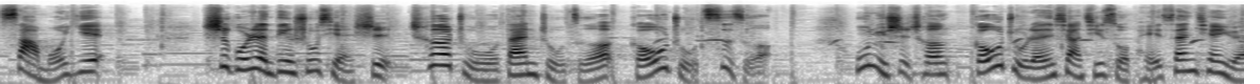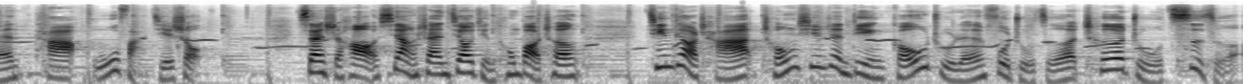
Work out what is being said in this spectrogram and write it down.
萨摩耶。事故认定书显示，车主担主责，狗主次责。吴女士称，狗主人向其索赔三千元，她无法接受。三十号，象山交警通报称，经调查，重新认定狗主人负主责，车主次责。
